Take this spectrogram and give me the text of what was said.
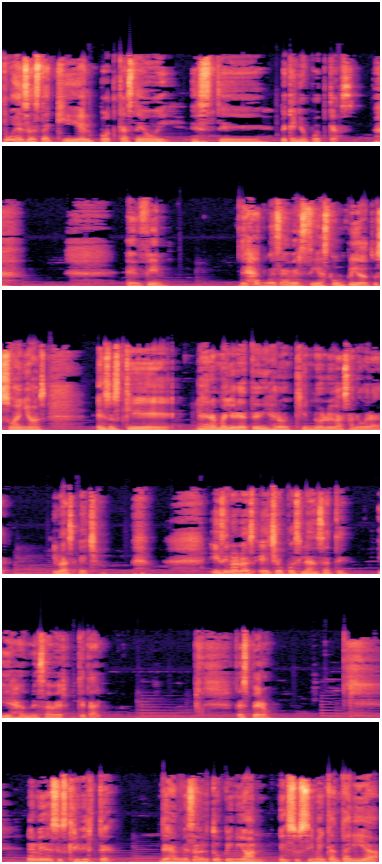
Pues hasta aquí el podcast de hoy, este pequeño podcast. en fin, déjame saber si has cumplido tus sueños, esos que la gran mayoría te dijeron que no lo ibas a lograr y lo has hecho. Y si no lo has hecho, pues lánzate y déjame saber qué tal. Te espero. No olvides suscribirte, dejarme saber tu opinión. Eso sí me encantaría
